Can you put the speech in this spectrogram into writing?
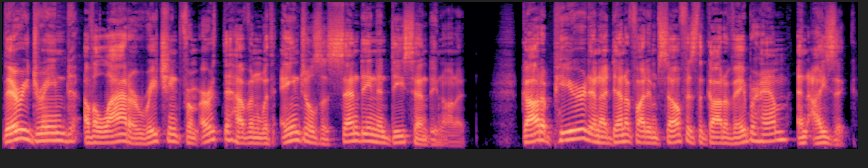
There he dreamed of a ladder reaching from earth to heaven with angels ascending and descending on it. God appeared and identified himself as the God of Abraham and Isaac.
